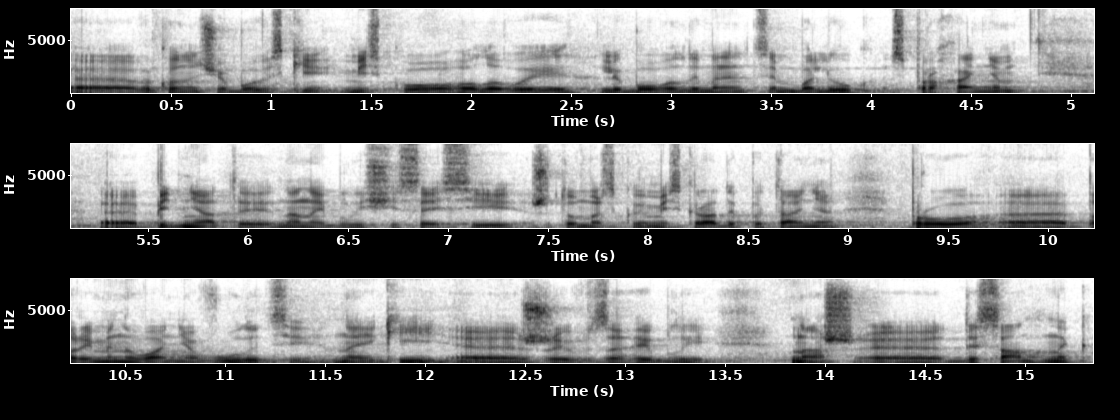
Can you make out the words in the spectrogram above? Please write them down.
е, виконуючого обов'язки міського голови Любов Володимирівни Цимбалюк з проханням е, підняти на найближчій сесії Житомирської міськради питання про е, перейменування вулиці, на якій жив загиблий наш десантник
